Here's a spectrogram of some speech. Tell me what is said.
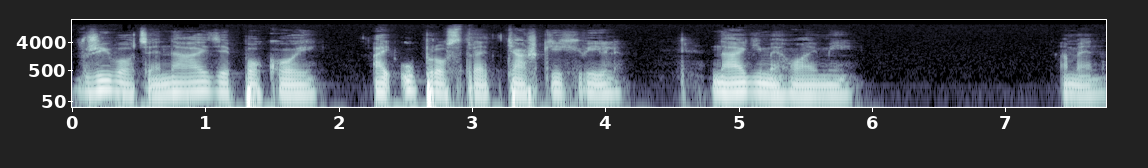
v živote nájde pokoj aj uprostred ťažkých chvíľ. Nájdime ho aj my. Amen.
